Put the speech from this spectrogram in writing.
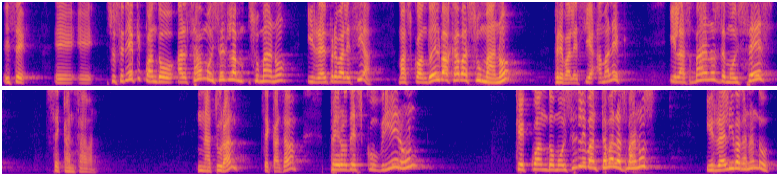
Dice, eh, eh, sucedía que cuando alzaba Moisés su mano, Israel prevalecía. Mas cuando él bajaba su mano, prevalecía Amalek. Y las manos de Moisés se cansaban. Natural, se cansaban. Pero descubrieron que cuando Moisés levantaba las manos, Israel iba ganando.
